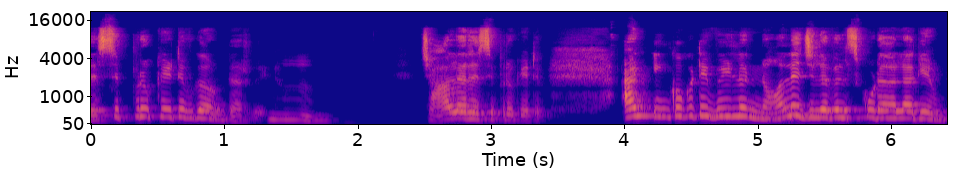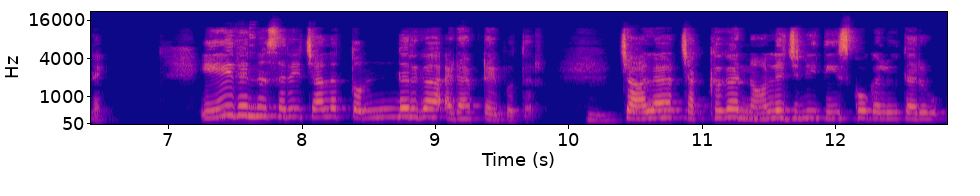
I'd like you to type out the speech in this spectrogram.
రెసిప్రొకేటివ్గా ఉంటారు వీళ్ళు. చాలా రెసిప్రొకేటివ్ అండ్ ఇంకొకటి వీళ్ళ నాలెడ్జ్ లెవెల్స్ కూడా అలాగే ఉంటాయి. ఏదైనా సరే చాలా తొందరగా అడాప్ట్ అయిపోతారు. చాలా చక్కగా నాలెడ్జ్ని తీసుకోగలుగుతారు.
